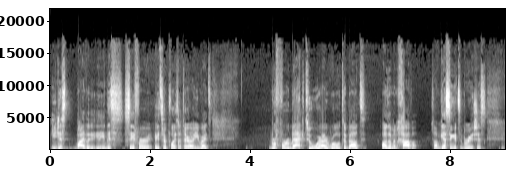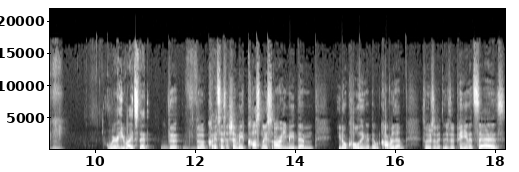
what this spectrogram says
he just by the in this sefer Eitzer Place he writes, refer back to where I wrote about Adam and Chava. So I'm guessing it's in Bereshis, where he writes that the the it says Hashem made kasnais ur. He made them, you know, clothing that, that would cover them. So there's an, there's an opinion that says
